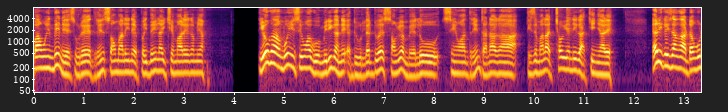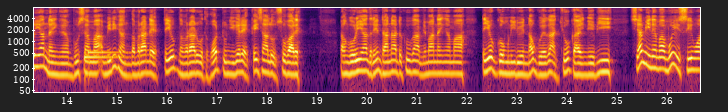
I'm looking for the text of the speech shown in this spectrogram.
ပါဝင်သင့်တယ်ဆိုတဲ့သတင်းဆောင်ပါလေးနဲ့ပိတ်သိမ်းလိုက်ချင်ပါတယ်ခင်ဗျာတရုတ်ကမွေးစင်ဝါကိုအမေရိကန်နဲ့အတူလက်တွဲဆောင်ရွက်မယ်လို့စင်ဝါသတင်းဌာနကဒီဇင်ဘာလ6ရက်နေ့ကကြေညာတယ်။အဲဒီကိစ္စကတောင်ကိုရီးယားနိုင်ငံဘူဆန်မှာအမေရိကန်သမ္မတနဲ့တရုတ်သမ္မတတို့သဘောတူညီခဲ့တဲ့ကိစ္စလို့ဆိုပါတယ်။တောင်ကိုရီးယားသတင်းဌာနတစ်ခုကမြန်မာနိုင်ငံမှာတရုတ်ကုမ္ပဏီတွေနောက်ွယ်ကကြိုးကင်နေပြီး ရှမ်းပြည်နယ်မှာမွေးစင်ဝါ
